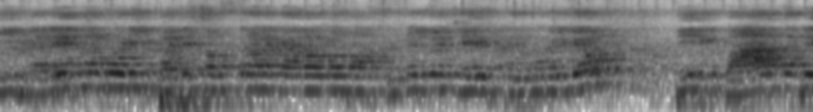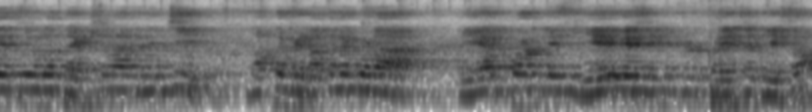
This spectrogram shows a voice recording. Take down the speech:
ఈ నరేంద్ర మోడీ పది సంవత్సరాల కాలంలో మనం గుండెల్లో చేసి తిరుగుగలిగాం. దీనికి భారతదేశంలో దక్షిణాది నుంచి మొత్తం వీళ్ళందరూ కూడా ఏర్పాటు చేసి ఏ వేసేటటువంటి ప్రయత్నం చేసాం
